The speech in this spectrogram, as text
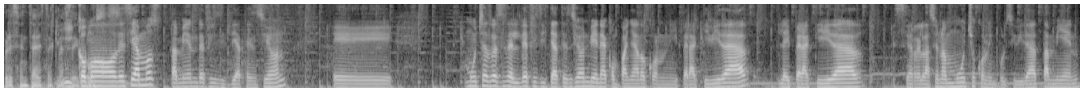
presentar esta clase Y de como cosas. decíamos, también déficit de atención. Eh, muchas veces el déficit de atención viene acompañado con hiperactividad. La hiperactividad se relaciona mucho con la impulsividad también.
